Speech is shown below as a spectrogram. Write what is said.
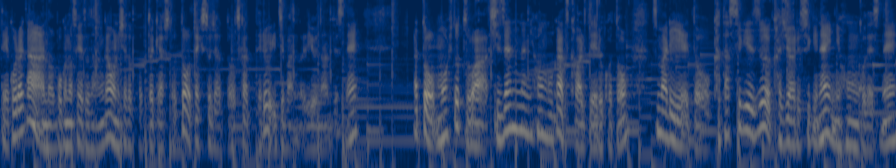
で、これが、あの、僕の生徒さんがオニシャドポッドキャストとテキストチャットを使ってる一番の理由なんですね。あと、もう一つは、自然な日本語が使われていること。つまり、えっと、硬すぎず、カジュアルすぎない日本語ですね。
